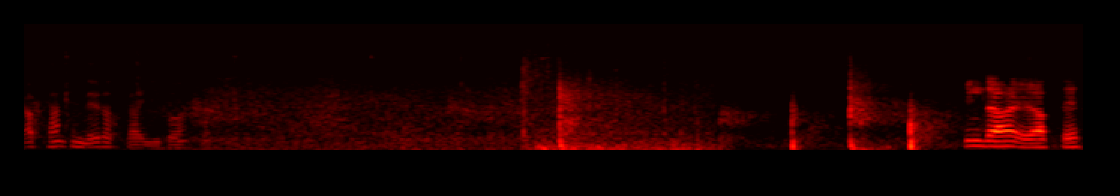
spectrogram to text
앞에 한 팀 내렸다 2번. 뛴다 여기 앞에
